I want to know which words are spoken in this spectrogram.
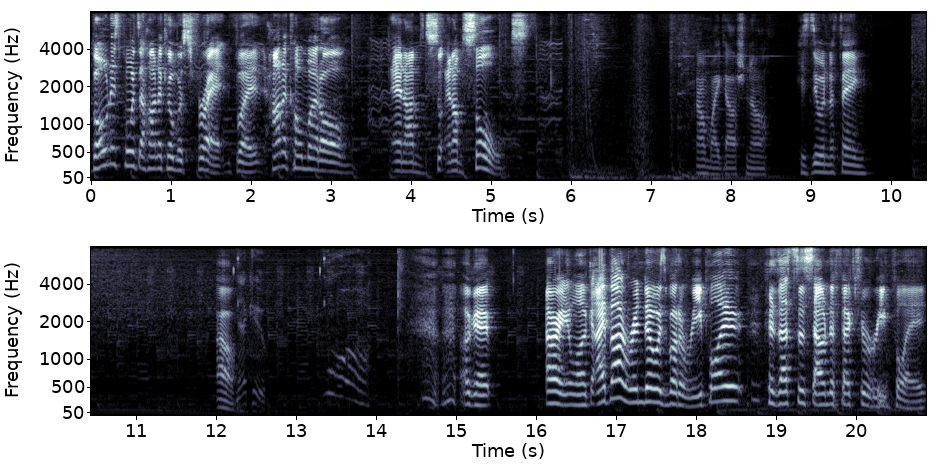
bonus points at Hanekoma's fret, but Hanekoma at all, and I'm so, and I'm sold. Oh my gosh, no! He's doing the thing. Oh. Neku. Okay. Alright, look, I thought Rindo was about a replay, because that's the sound effect for replay.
